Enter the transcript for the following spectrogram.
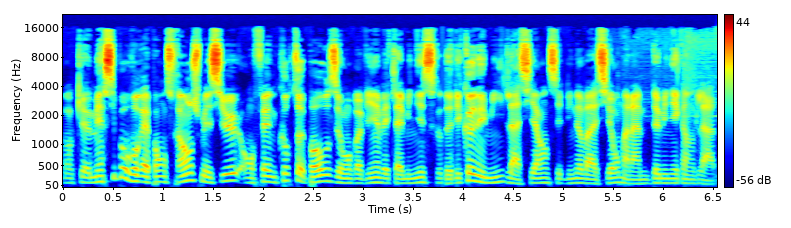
Donc, merci pour vos réponses franches, messieurs. On fait une courte pause et on revient avec la ministre de l'Économie, de la Science et de l'Innovation, Madame Dominique Anglade.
